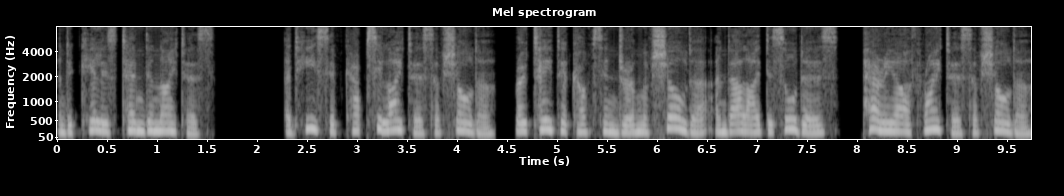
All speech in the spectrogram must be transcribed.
and Achilles tendonitis. Adhesive capsulitis of shoulder, rotator cuff syndrome of shoulder and allied disorders, periarthritis of shoulder,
